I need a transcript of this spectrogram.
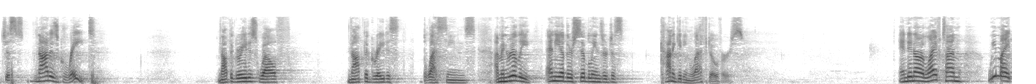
just not as great. Not the greatest wealth, not the greatest blessings. I mean, really, any other siblings are just kind of getting leftovers. And in our lifetime, we might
